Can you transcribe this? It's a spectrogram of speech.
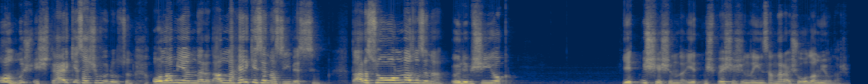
Olmuş işte herkes aşı vurulsun. Olamayanlara da Allah herkese nasip etsin. Darısı oğluna kızına. Öyle bir şey yok. 70 yaşında, 75 yaşında insanlar aşı olamıyorlar.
